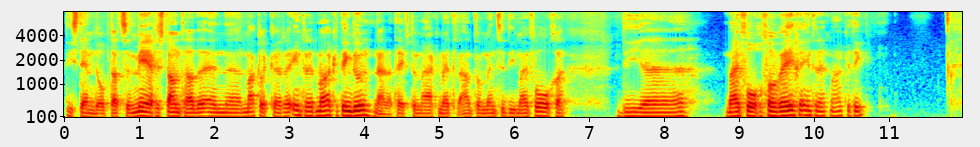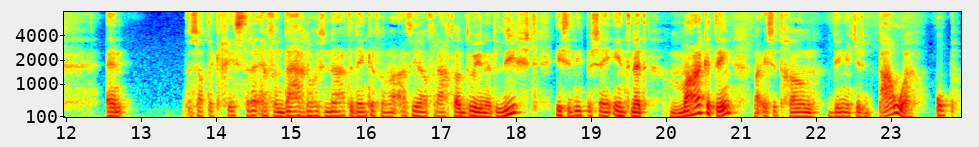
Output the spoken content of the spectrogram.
die stemden op dat ze meer verstand hadden en uh, makkelijker internetmarketing doen. Nou, dat heeft te maken met het aantal mensen die mij volgen, die uh, mij volgen vanwege internetmarketing. En dan zat ik gisteren en vandaag nog eens na te denken van, als je nou vraagt wat doe je het liefst, is het niet per se internetmarketing, maar is het gewoon dingetjes bouwen op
